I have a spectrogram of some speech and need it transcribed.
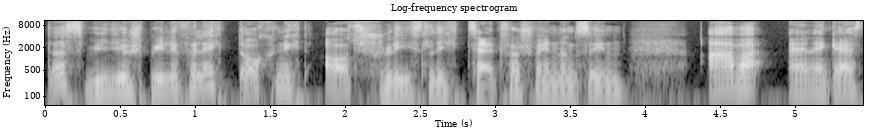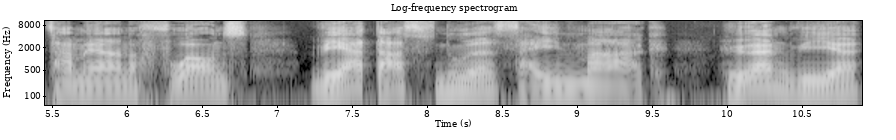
dass Videospiele vielleicht doch nicht ausschließlich Zeitverschwendung sind. Aber einen Geist haben wir ja noch vor uns. Wer das nur sein mag, hören wir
